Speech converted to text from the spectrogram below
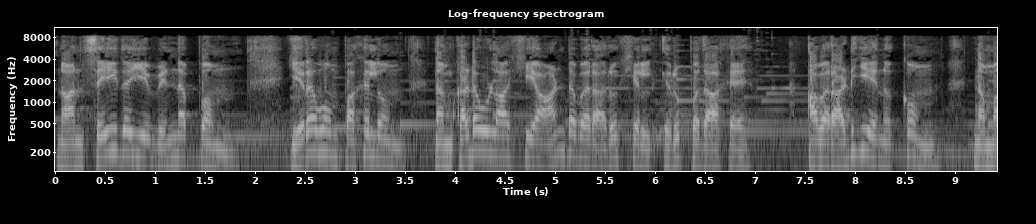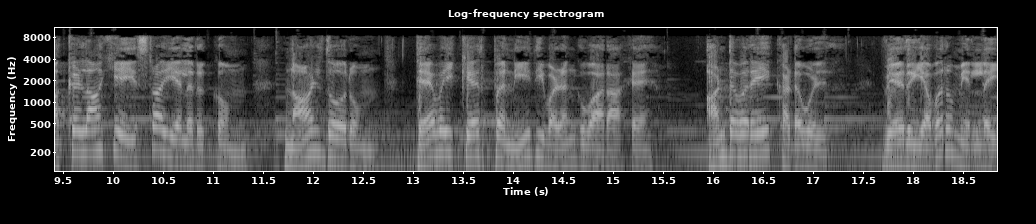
நான் செய்த இவ்விண்ணப்பம் இரவும் பகலும் நம் கடவுளாகிய ஆண்டவர் அருகில் இருப்பதாக அவர் அடியேனுக்கும் நம் மக்களாகிய இஸ்ராயேலருக்கும் நாள்தோறும் தேவைக்கேற்ப நீதி வழங்குவாராக. ஆண்டவரே கடவுள் வேறு எவரும் இல்லை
